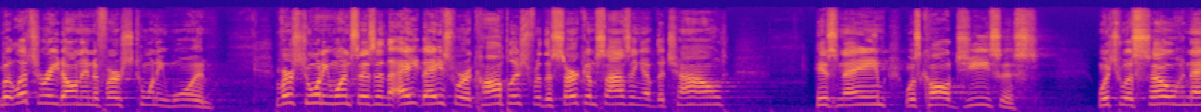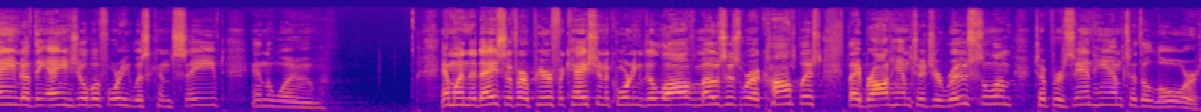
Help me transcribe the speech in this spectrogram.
but let's read on into verse 21. Verse 21 says, And the eight days were accomplished for the circumcising of the child. His name was called Jesus, which was so named of the angel before he was conceived in the womb. And when the days of her purification according to the law of Moses were accomplished, they brought him to Jerusalem to present him to the Lord.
